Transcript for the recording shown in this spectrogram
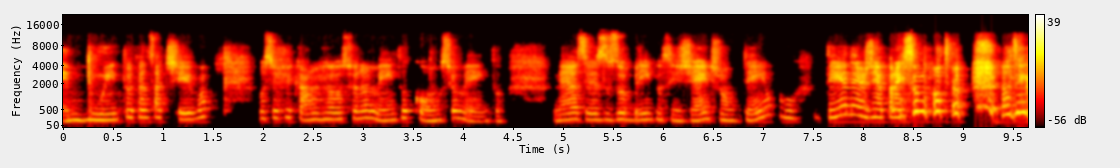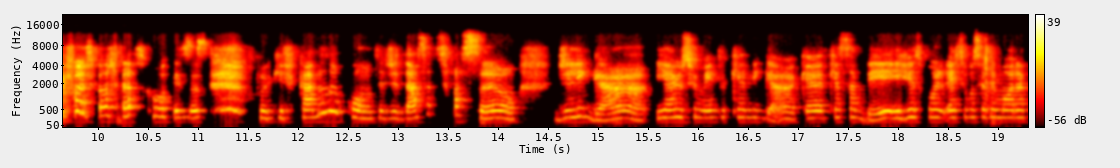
é muito cansativo você ficar no relacionamento com o ciumento, né? Às vezes eu brinco assim, gente, não tenho, tenho energia para isso não, eu tenho que fazer outras coisas, porque ficar dando conta de dar satisfação, de ligar, e aí o ciumento quer ligar, quer, quer saber, e responde, aí se você demora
